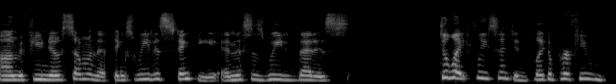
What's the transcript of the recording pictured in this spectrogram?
um, if you know someone that thinks weed is stinky, and this is weed that is delightfully scented, like a perfume.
